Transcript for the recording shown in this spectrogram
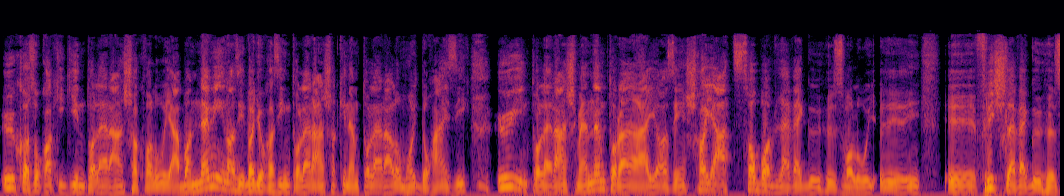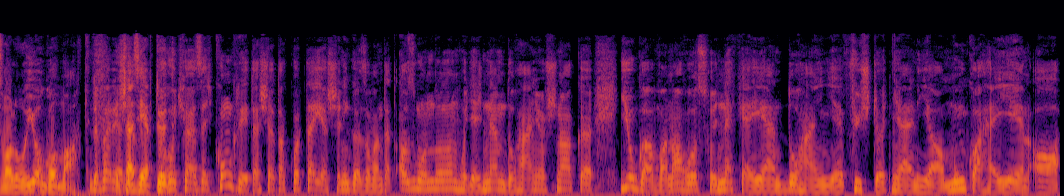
ők azok, akik intoleránsak valójában. Nem én az vagyok az intoleráns, aki nem tolerálom, hogy dohányzik. Ő intoleráns, mert nem tolerálja az én saját szabad levegőhöz való, friss levegőhöz való jogomat. De várjál, ezért őt... hogyha ez egy konkrét eset, akkor teljesen igaza van. Tehát azt gondolom, hogy egy nem dohányosnak joga van ahhoz, hogy ne kelljen dohány füstöt nyelnie a munkahelyén, a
